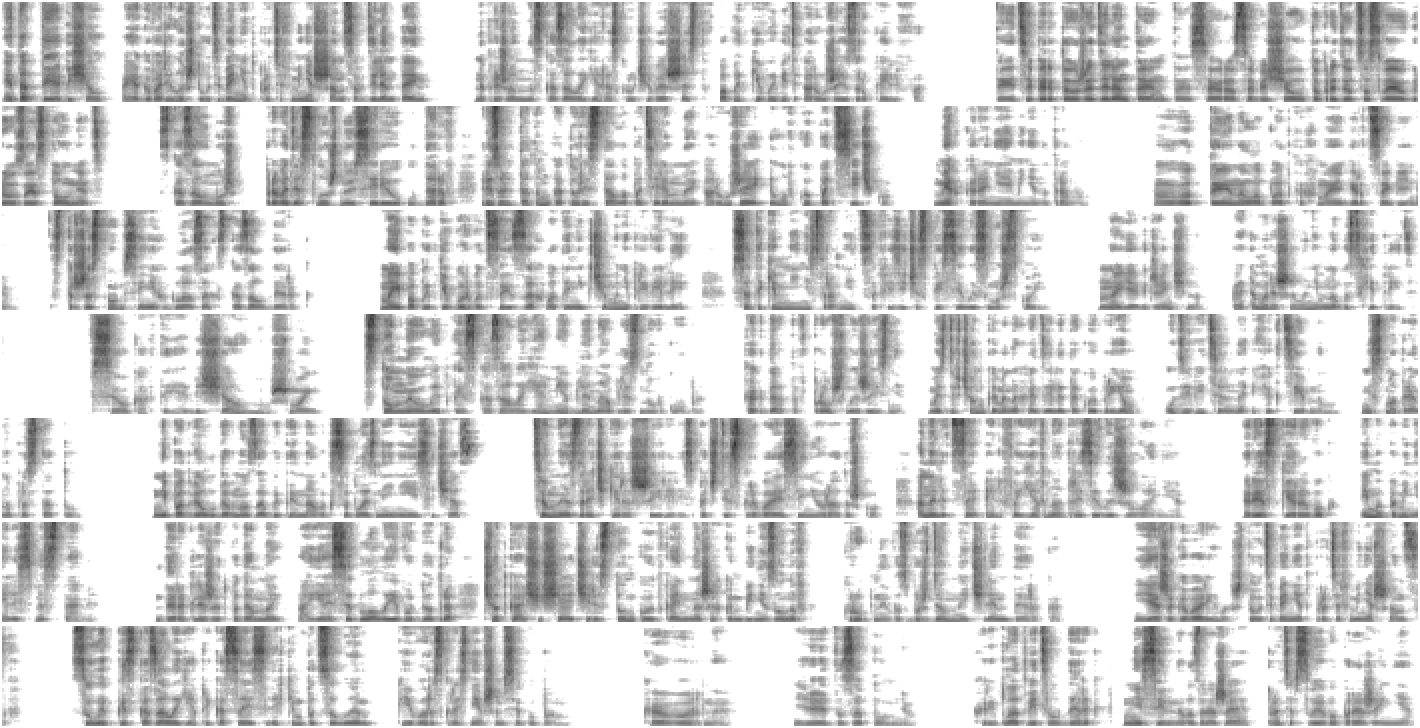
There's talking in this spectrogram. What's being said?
«Это ты обещал, а я говорила, что у тебя нет против меня шансов, Дилентайн», – напряженно сказала я, раскручивая шест в попытке выбить оружие из рук эльфа. «Ты теперь тоже Делентентес, а раз обещал, то придется свои угрозы исполнять», — сказал муж, проводя сложную серию ударов, результатом которой стало потеря мной оружия и ловкую подсечку, мягко роняя меня на траву. «Вот ты и на лопатках, моя герцогиня», — с торжеством в синих глазах сказал Дерек. Мои попытки вырваться из захвата ни к чему не привели. Все-таки мне не сравнится физической силой с мужской. Но я ведь женщина, поэтому решила немного схитрить. «Все, как ты и обещал, муж мой», — с томной улыбкой сказала я, медленно облизнув губы. Когда-то в прошлой жизни мы с девчонками находили такой прием удивительно эффективным, несмотря на простоту. Не подвел давно забытый навык соблазнения и сейчас. Темные зрачки расширились, почти скрывая синюю радужку, а на лице эльфа явно отразилось желание. Резкий рывок, и мы поменялись местами. Дерек лежит подо мной, а я оседлала его бедра, четко ощущая через тонкую ткань наших комбинезонов крупный возбужденный член Дерека. «Я же говорила, что у тебя нет против меня шансов», — с улыбкой сказала я, прикасаясь легким поцелуем к его раскрасневшимся губам. «Коварная. Я это запомню», — хрипло ответил Дерек, не сильно возражая против своего поражения.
